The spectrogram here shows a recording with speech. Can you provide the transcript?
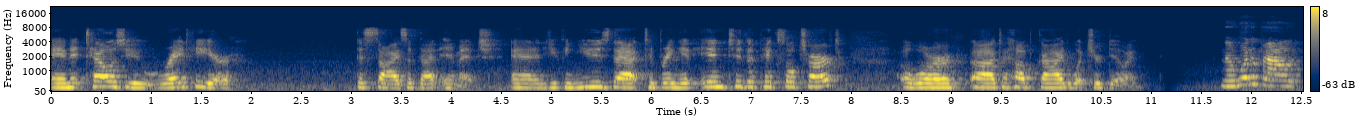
And it tells you right here the size of that image. And you can use that to bring it into the pixel chart or uh, to help guide what you're doing. Now what about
